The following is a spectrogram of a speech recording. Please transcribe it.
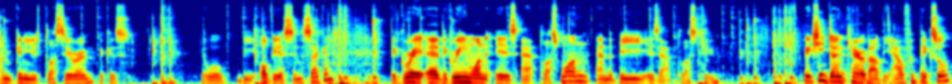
I'm going to use plus zero because it will be obvious in a second. The gray uh, the green one is at plus one and the B is at plus two. We actually don't care about the alpha pixel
